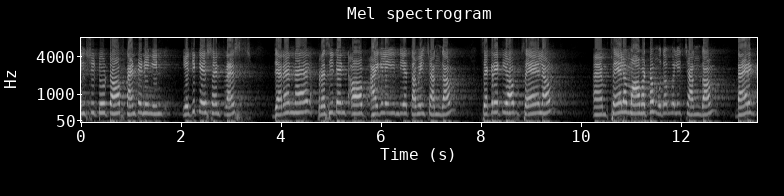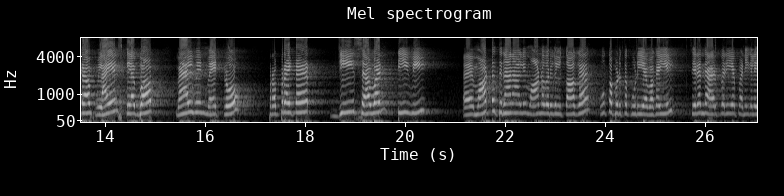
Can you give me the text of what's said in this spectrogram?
இன்ஸ்டிடியூட் ஆஃப் கண்டனிங் in education trust general president of அகில இந்திய தமிழ் சங்கம் செக்ரட்டரி ஆஃப் சேலம் சேலம் மாவட்டம் முதமொழி சங்கம் director of lions club of Melvin metro proprietor G seven TV மாற்றுத்திறனாளி மாணவர்களுக்காக ஊக்கப்படுத்தக்கூடிய வகையில் சிறந்த அற்பரிய பணிகளை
